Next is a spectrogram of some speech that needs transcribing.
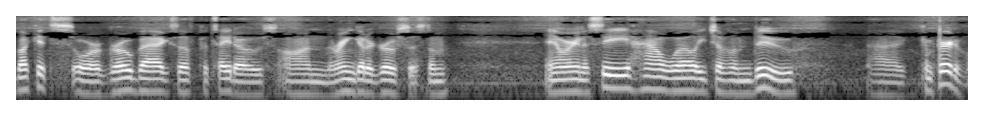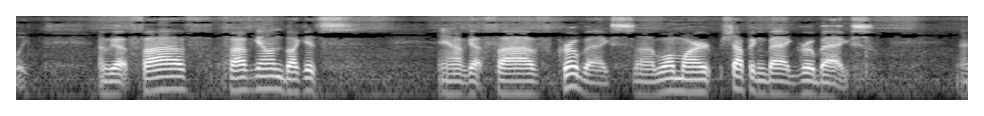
buckets or grow bags of potatoes on the rain gutter grow system, and we're going to see how well each of them do uh, comparatively. I've got five five gallon buckets, and I've got five grow bags, uh, Walmart shopping bag grow bags. Uh,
